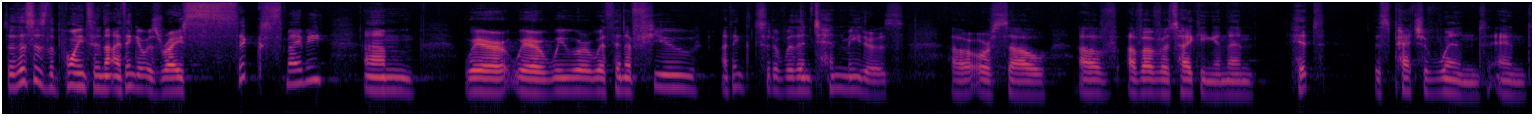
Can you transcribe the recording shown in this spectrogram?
So this is the point in I think it was race six, maybe, um, where where we were within a few, I think, sort of within ten meters uh, or so of of overtaking, and then hit this patch of wind and,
